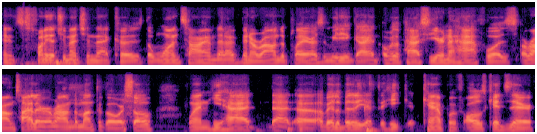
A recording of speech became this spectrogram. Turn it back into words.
And it's funny that you mentioned that because the one time that I've been around a player as a media guy over the past year and a half was around Tyler around a month ago or so when he had that uh, availability at the Heat camp with all those kids there.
